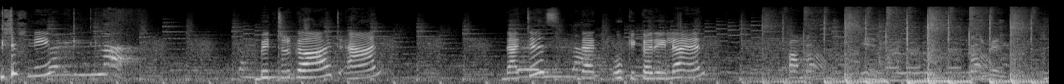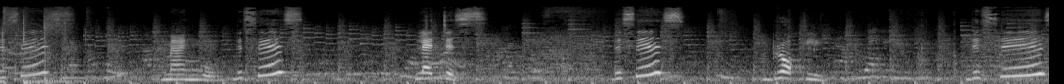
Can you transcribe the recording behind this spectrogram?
this is name bitter gourd and that is that okay karela and pumpkin. Mango. This is lettuce. This is broccoli. This is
